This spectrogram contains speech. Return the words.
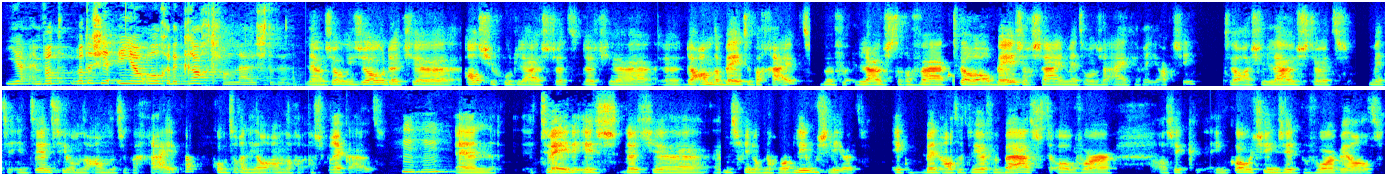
Ja, en wat, wat is je, in jouw ogen de kracht van luisteren? Nou, sowieso dat je, als je goed luistert, dat je de ander beter begrijpt. We luisteren vaak terwijl we al bezig zijn met onze eigen reactie. Terwijl als je luistert met de intentie om de ander te begrijpen, komt er een heel ander gesprek uit. Mm -hmm. En het tweede is dat je misschien ook nog wat nieuws leert. Ik ben altijd weer verbaasd over als ik in coaching zit bijvoorbeeld.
